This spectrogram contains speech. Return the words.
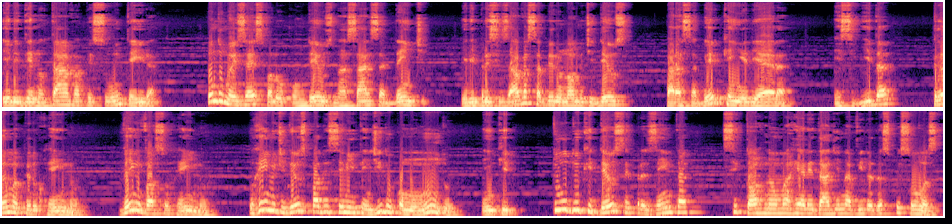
ele denotava a pessoa inteira. Quando Moisés falou com Deus na sarça ardente, ele precisava saber o nome de Deus para saber quem ele era. Em seguida, clama pelo reino. Venha o vosso reino. O reino de Deus pode ser entendido como um mundo em que tudo que Deus representa se torna uma realidade na vida das pessoas,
